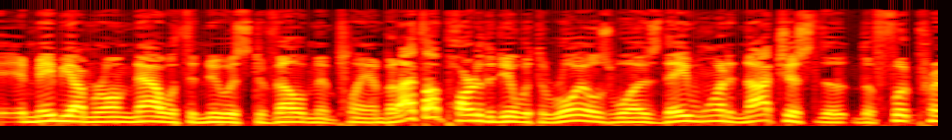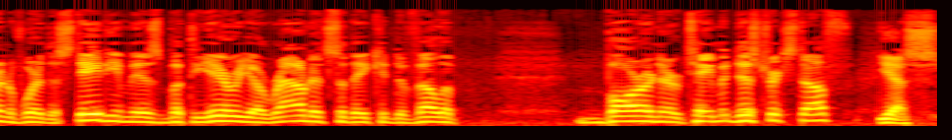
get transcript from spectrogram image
and maybe I'm wrong now with the newest development plan, but I thought part of the deal with the Royals was they wanted not just the, the footprint of where the stadium is, but the area around it so they could develop bar and entertainment district stuff. Yes.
